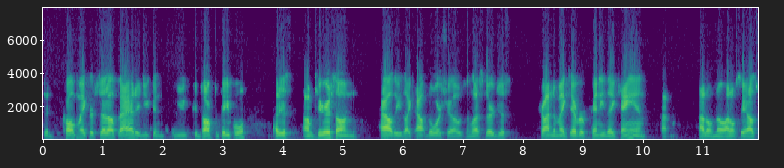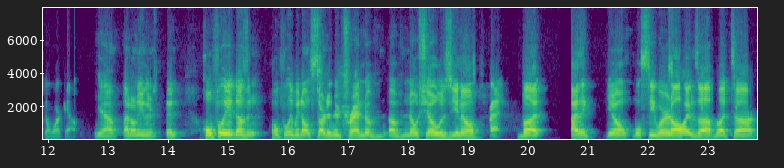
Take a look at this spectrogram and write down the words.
that call maker set up at, and you can you can talk to people. I just I'm curious on how these like outdoor shows, unless they're just trying to make every penny they can. I, I don't know. I don't see how it's going to work out. Yeah, I don't either. And hopefully it doesn't. Hopefully we don't start a new trend of of no shows. You know. Right. But I think you know we'll see where it all ends up. But uh,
